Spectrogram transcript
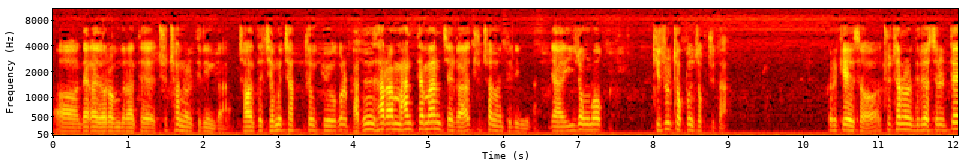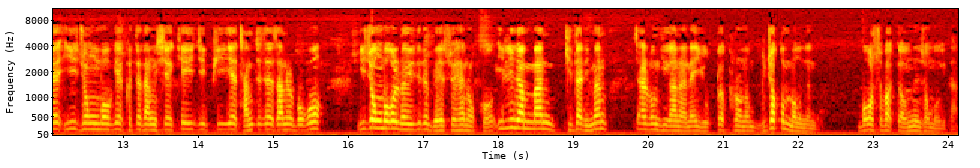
어, 내가 여러분들한테 추천을 드린다. 저한테 재무차트 교육을 받은 사람한테만 제가 추천을 드립니다. 야 이 종목 기술적 분석주다 그렇게 해서 추천을 드렸을 때 이 종목의 그때 당시에 KGP의 잠재재산을 보고 이 종목을 너희들이 매수해 놓고 1, 2년만 기다리면 짧은 기간 안에 600%는 무조건 먹는다. 먹을 수밖에 없는 종목이다.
